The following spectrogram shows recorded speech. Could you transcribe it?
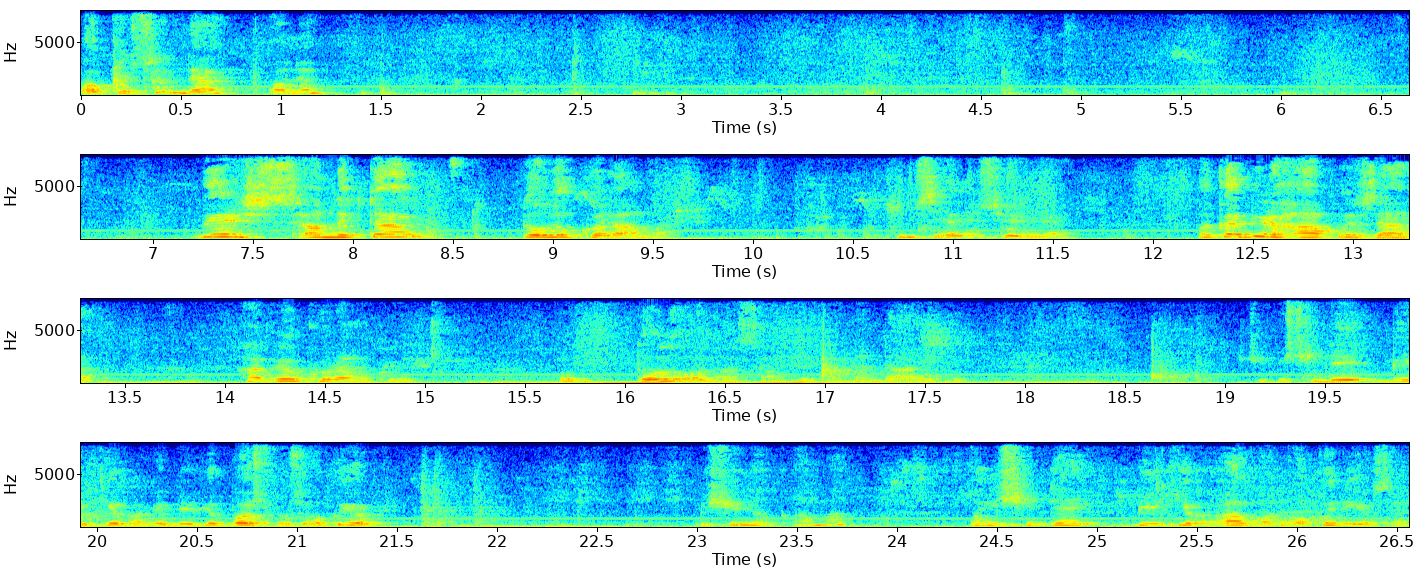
okusun da onu bir sandıkta dolu Kur'an var. Kimse elini sürmüyor. Fakat bir hafız da haberi Kur'an okuyor. O dolu olan sandık ondan daha iyi. Çünkü içinde bilgi var, öbürkü boş boş okuyor. Bir şey yok ama onun içinde bilgi var, al onu oku diyor sana.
